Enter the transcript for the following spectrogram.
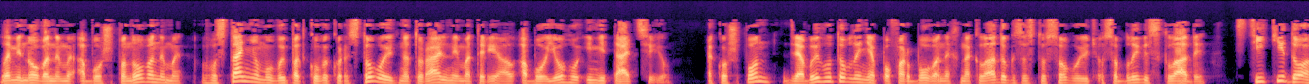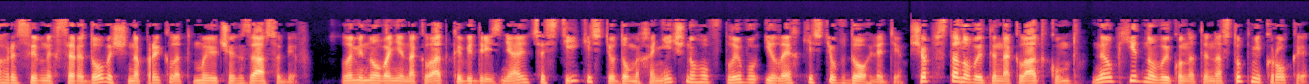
ламінованими або шпанованими, в останньому випадку використовують натуральний матеріал або його імітацію. Екошпон для виготовлення пофарбованих накладок застосовують особливі склади, стійкі до агресивних середовищ, наприклад, миючих засобів. Ламіновані накладки відрізняються стійкістю до механічного впливу і легкістю в догляді. Щоб встановити накладку, необхідно виконати наступні кроки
